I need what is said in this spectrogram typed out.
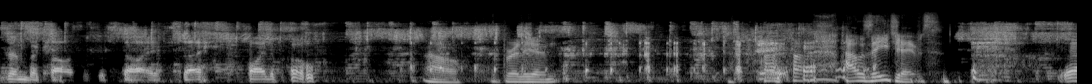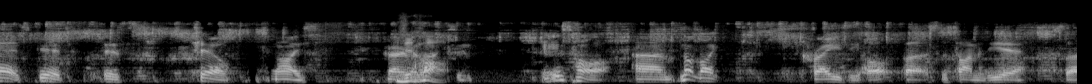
Zumba class has just started, so by the pool. Oh, brilliant. How's Egypt? Yeah, it's good. It's chill. It's nice. Very Is it hot? relaxing. It is hot. Um, not like crazy hot, but it's the time of the year, so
